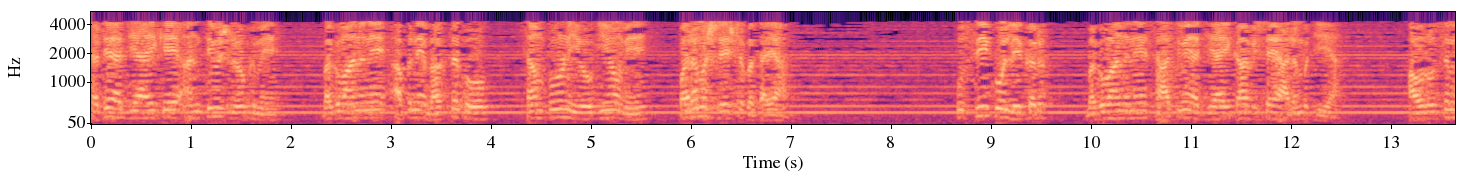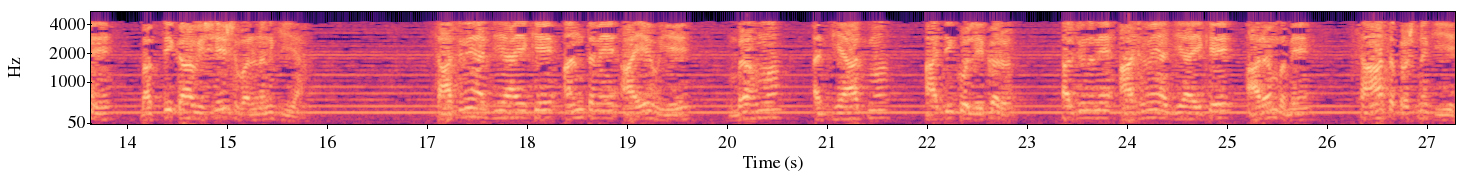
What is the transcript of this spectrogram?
छठे अध्याय के अंतिम श्लोक में भगवान ने अपने भक्त को संपूर्ण योगियों में परम श्रेष्ठ बताया। उसी को लेकर भगवान ने सातवें अध्याय का विषय आरंभ किया और उसमें भक्ति का विशेष वर्णन किया। सातवें अध्याय के अंत में आए हुए ब्रह्म, अध्यात्म आदि को लेकर अर्जुन ने आठवें अध्याय के आरंभ में सात प्रश्न किए।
